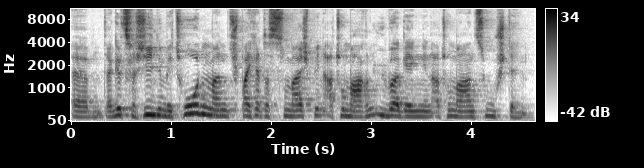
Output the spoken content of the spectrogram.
Ähm, da gibt es verschiedene Methoden. Man speichert das zum Beispiel in atomaren Übergängen, in atomaren Zuständen.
